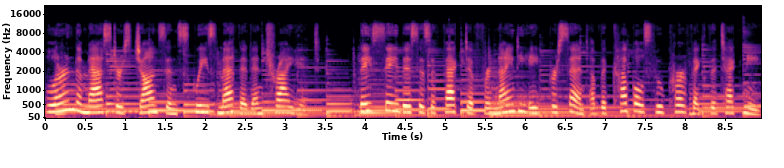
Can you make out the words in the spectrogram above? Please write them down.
Learn the Masters Johnson squeeze method and try it. They say this is effective for 98% of the couples who perfect the technique.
